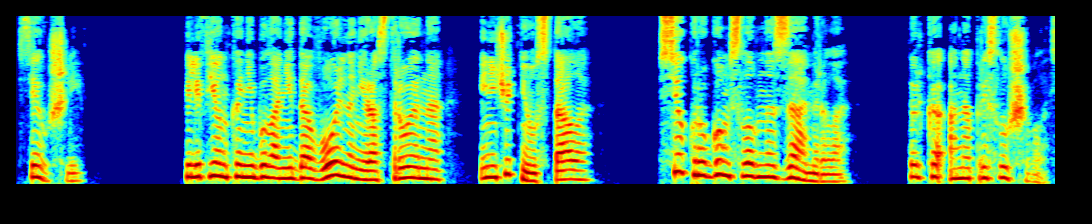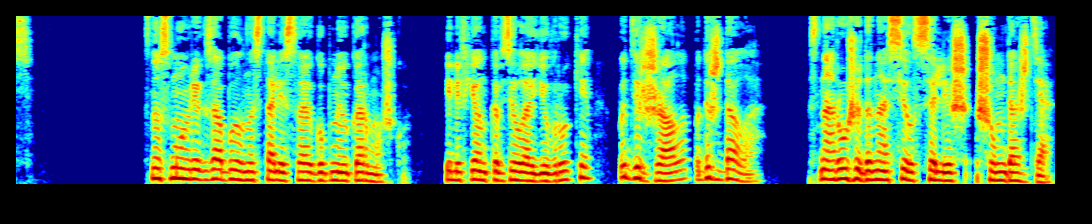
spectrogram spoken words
Все ушли. Филифьонка не была ни довольна, ни расстроена и ничуть не устала. Все кругом словно замерло, только она прислушивалась. Сносмумрик забыл на столе свою губную гармошку. Филифьонка взяла ее в руки, подержала, подождала. Снаружи доносился лишь шум дождя.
